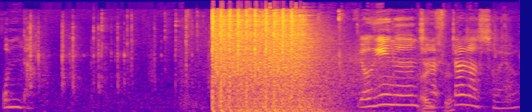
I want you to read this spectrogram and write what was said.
온다. 여기는 잘 나이스. 잘랐어요.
